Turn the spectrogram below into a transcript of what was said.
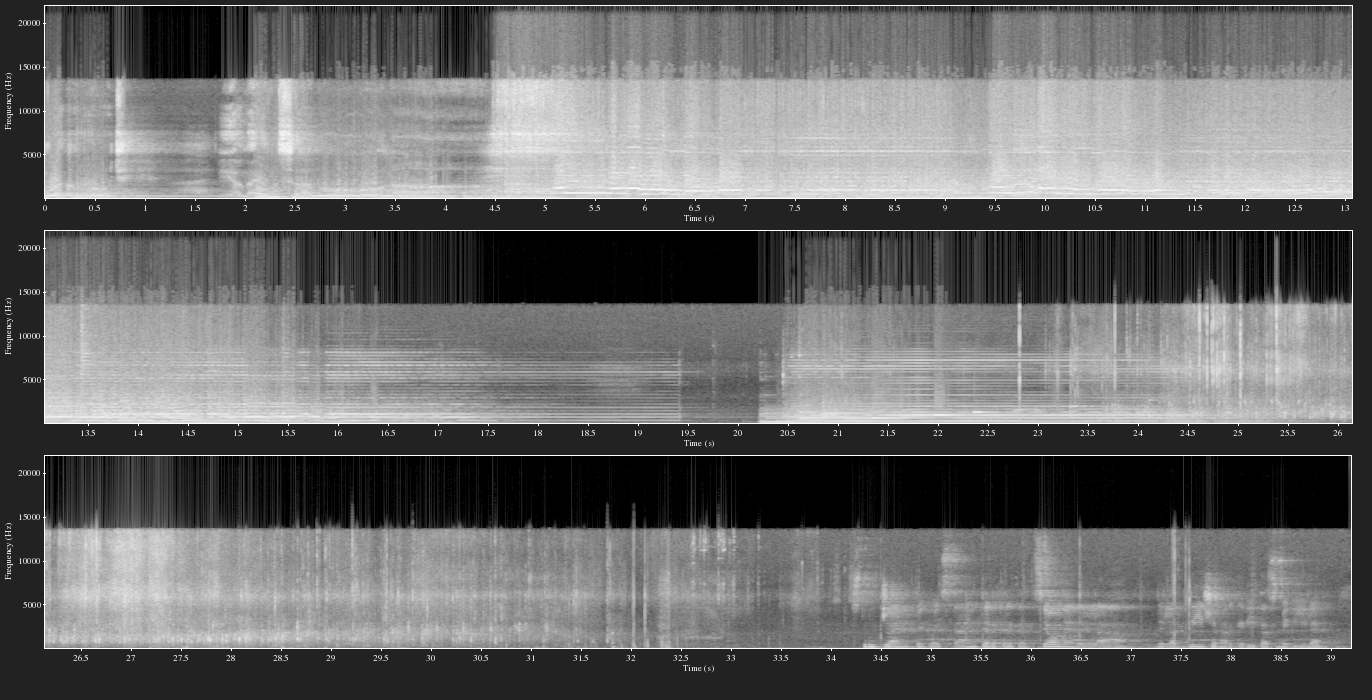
la croce e a mensa luna. Struggente questa interpretazione della- dell'attrice Margherita Smedile.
